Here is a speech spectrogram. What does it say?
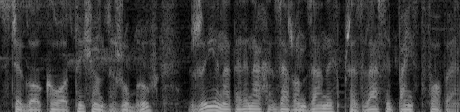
z czego około 1000 żubrów żyje na terenach zarządzanych przez lasy państwowe.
